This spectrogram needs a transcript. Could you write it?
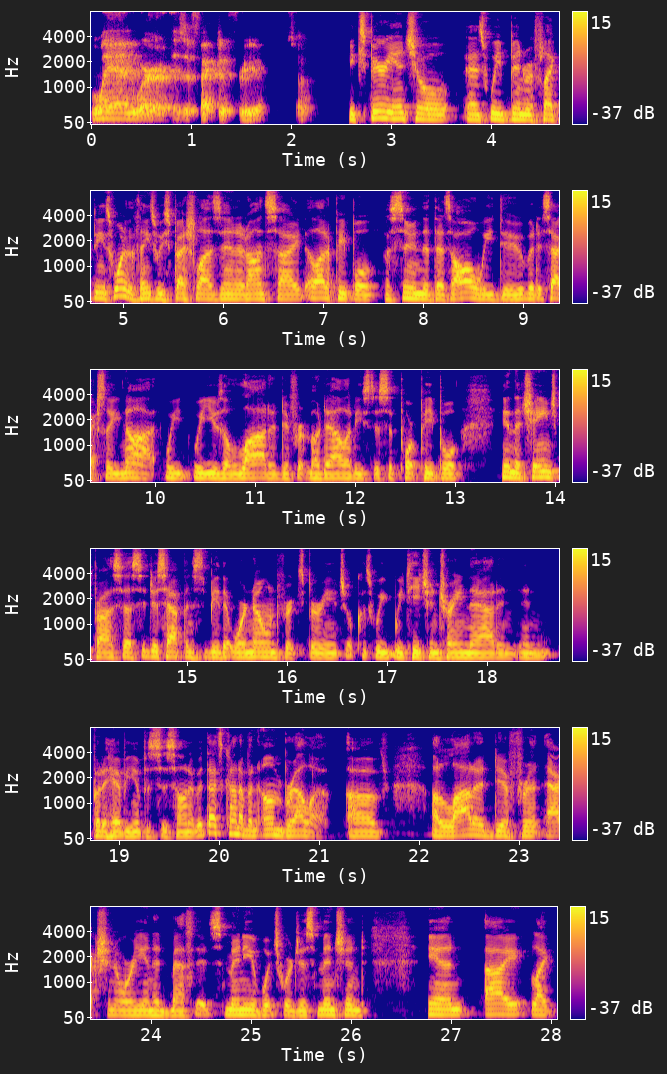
land where is effective for you. So experiential as we've been reflecting it's one of the things we specialize in at onsite a lot of people assume that that's all we do but it's actually not we, we use a lot of different modalities to support people in the change process it just happens to be that we're known for experiential because we, we teach and train that and, and put a heavy emphasis on it but that's kind of an umbrella of a lot of different action oriented methods many of which were just mentioned and i like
